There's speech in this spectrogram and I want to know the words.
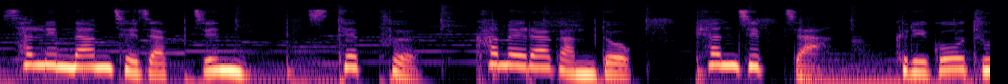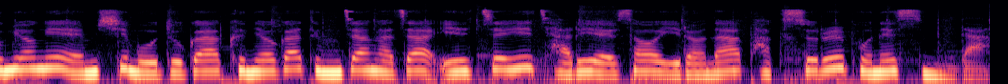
살림남 제작진, 스태프, 카메라 감독, 편집자, 그리고 두 명의 MC 모두가 그녀가 등장하자 일제히 자리에서 일어나 박수를 보냈습니다.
